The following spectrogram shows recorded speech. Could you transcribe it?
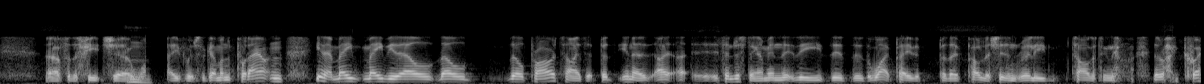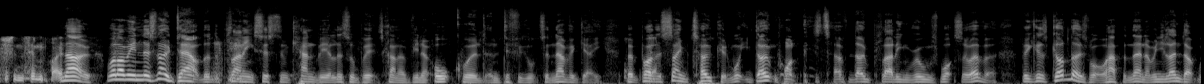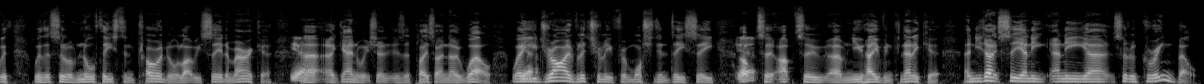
Uh, for the future, mm. paper which the government put out, and you know, may, maybe they'll they'll they'll prioritise it. But you know, I, I, it's interesting. I mean, the, the, the, the white paper they've published isn't really targeting the, the, right questions in my. No, well, I mean, there's no doubt that the planning system can be a little bit kind of you know awkward and difficult to navigate. But by yeah. the same token, what you don't want is to have no planning rules whatsoever, because God knows what will happen then. I mean, you'll end up with with a sort of northeastern corridor like we see in America, yeah. uh, again, which is a place I know well, where yeah. you drive literally from Washington D.C. up to up to um, New Haven, Connecticut, and you don't see any any uh, Uh, sort of green belt.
